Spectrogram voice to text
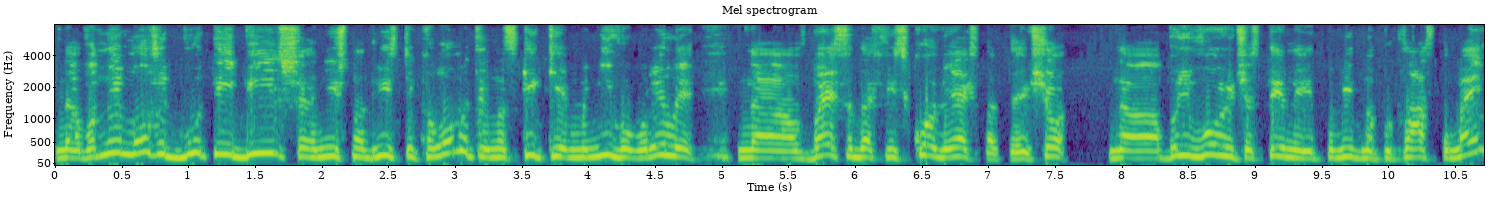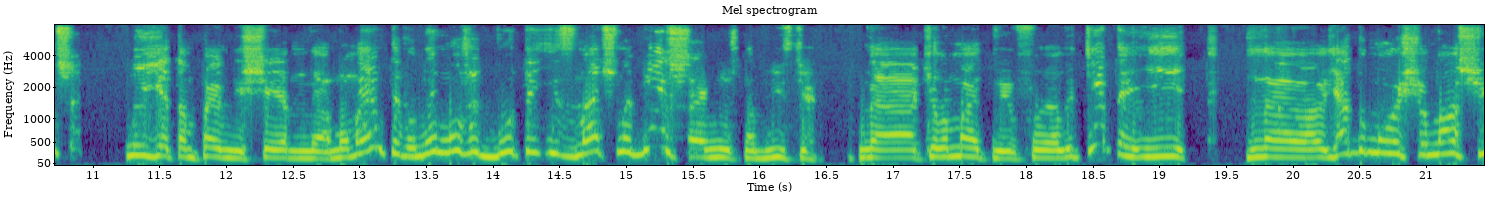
Вони можуть бути і більше ніж на 200 кілометрів, наскільки мені говорили в бесідах військові експерти. Якщо бойової частини відповідно покласти менше. Ну є там певні ще моменти. Вони можуть бути і значно більше ніж на 200 кілометрів е, летіти. І я думаю, що наші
